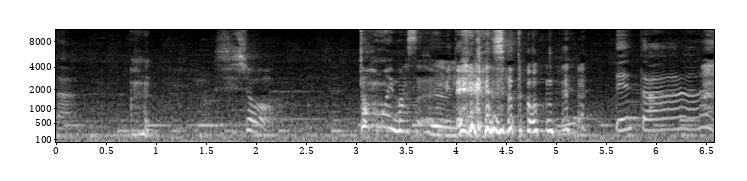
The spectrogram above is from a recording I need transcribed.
た。師匠どう思いますみたいな感じだと思う。んで言ってた言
